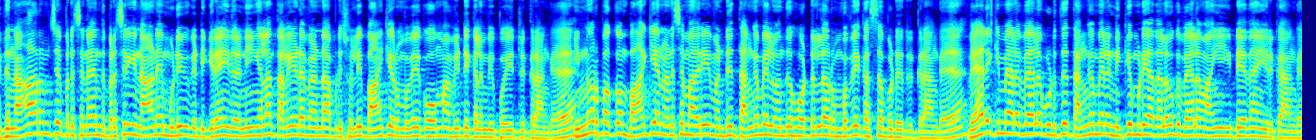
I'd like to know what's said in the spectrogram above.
இது நான் ஆரம்பிச்ச பிரச்சனை. இந்த பிரச்சனைக்கு நானே முடிவு கட்டிக்கிறேன். இதுல நீங்க எல்லாம் தலையிட வேண்டாம் அப்படின்னு சொல்லி பாக்கியம் ரொம்பவே கோவமா வீட்டுக்கு கிளம்பி போயிட்டு இருக்காங்க. இன்னொரு பக்கம் பாக்கியம் நினைச்ச மாதிரியே வந்து தங்கமேல் வந்து ஹோட்டல்ல ரொம்பவே கஷ்டப்பட்டு இருக்காங்க. வேலைக்கு மேல வேலை கொடுத்து தங்கமேல நிக்க முடியாத அளவுக்கு வேலை வாங்கிக்கிட்டு தான் இருக்காங்க.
